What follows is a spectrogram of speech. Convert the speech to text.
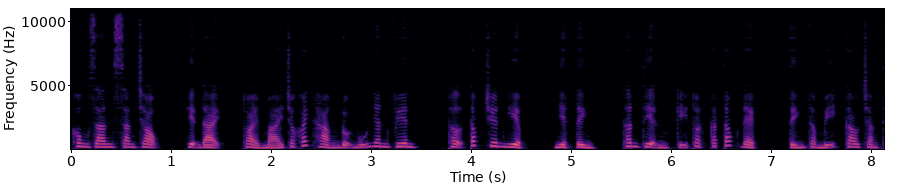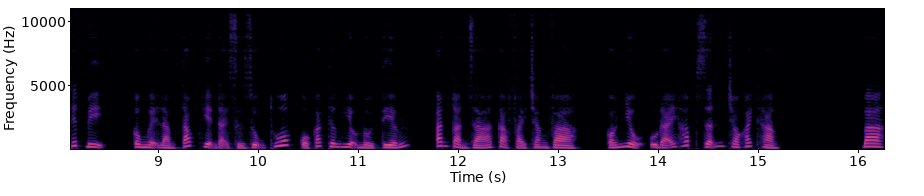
Không gian sang trọng, hiện đại, thoải mái cho khách hàng đội ngũ nhân viên, thợ tóc chuyên nghiệp, nhiệt tình, thân thiện kỹ thuật cắt tóc đẹp, tính thẩm mỹ cao trang thiết bị, công nghệ làm tóc hiện đại sử dụng thuốc của các thương hiệu nổi tiếng, an toàn giá cả phải chăng và có nhiều ưu đãi hấp dẫn cho khách hàng. 3.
